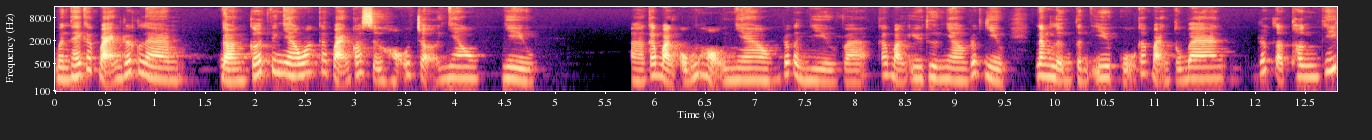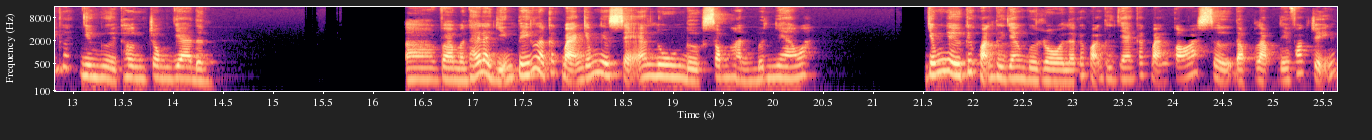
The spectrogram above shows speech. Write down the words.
mình thấy các bạn rất là đoàn kết với nhau á. Các bạn có sự hỗ trợ nhau nhiều à, các bạn ủng hộ nhau rất là nhiều và các bạn yêu thương nhau rất nhiều. Năng lượng tình yêu của các bạn tụ ba rất là thân thiết như người thân trong gia đình. À, và mình thấy là diễn tiến là các bạn giống như sẽ luôn được song hành bên nhau á. Giống như cái khoảng thời gian vừa rồi là cái khoảng thời gian các bạn có sự độc lập để phát triển.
